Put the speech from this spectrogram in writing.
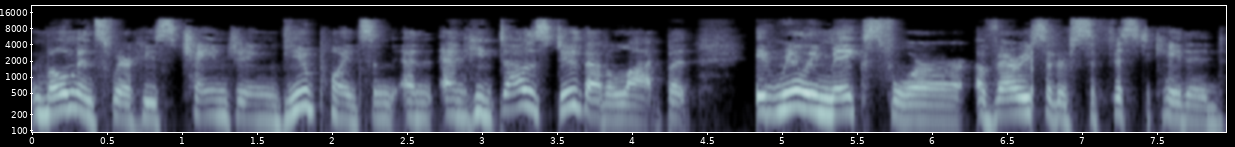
moments where he's changing viewpoints and and and he does do that a lot, but it really makes for a very sort of sophisticated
